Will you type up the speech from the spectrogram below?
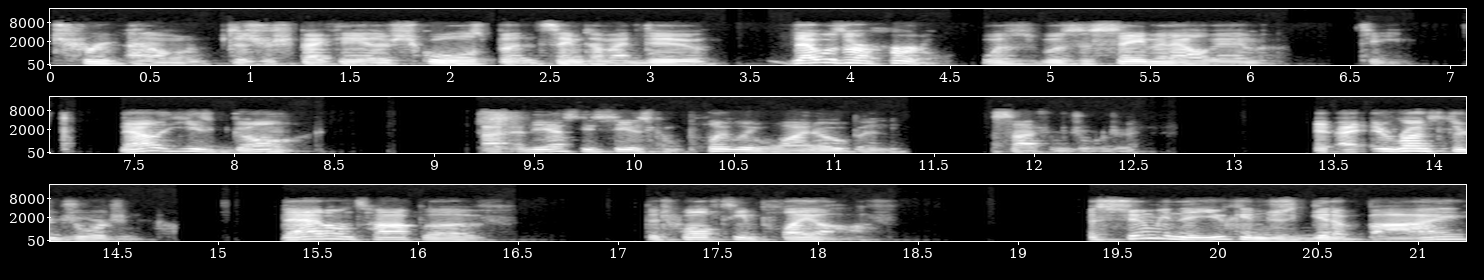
true I don't want to disrespect any other schools, but at the same time I do. That was our hurdle was was the Saban Alabama team. Now that he's gone, uh, the SEC is completely wide open aside from Georgia. It, it runs through Georgia. That on top of the 12 team playoff, assuming that you can just get a bye,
